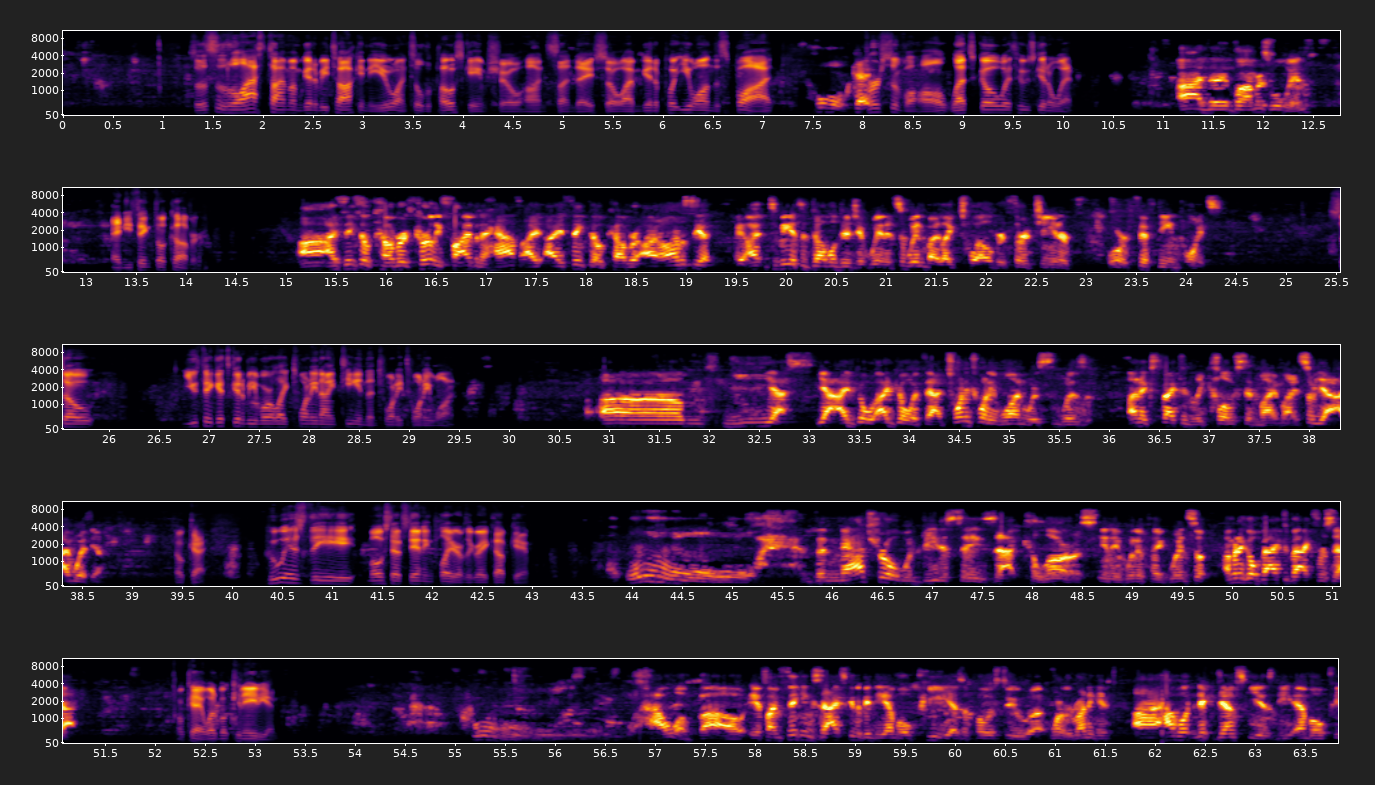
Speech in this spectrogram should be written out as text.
So this is the last time I'm going to be talking to you until the post game show on Sunday. So I'm going to put you on the spot. Okay. First of all, let's go with who's going to win. Uh, the Bombers will win. And you think they'll cover? Uh, I think they'll cover. It's currently five and a half. I, I think they'll cover. I, honestly, I, I, to me, it's a double-digit win. It's a win by like twelve or thirteen or or fifteen points. So, you think it's going to be more like 2019 than 2021? Um. Yes. Yeah. I'd go. I'd go with that. 2021 was was unexpectedly close in my mind. So yeah, I'm with you. Okay. Who is the most outstanding player of the Grey Cup game? Oh, the natural would be to say Zach Collaros in a Winnipeg win. So I'm going to go back to back for Zach. Okay, what about Canadian? Ooh, how about if I'm thinking Zach's going to be the MOP as opposed to uh, one of the running games? Uh, how about Nick Demski as the MOP?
